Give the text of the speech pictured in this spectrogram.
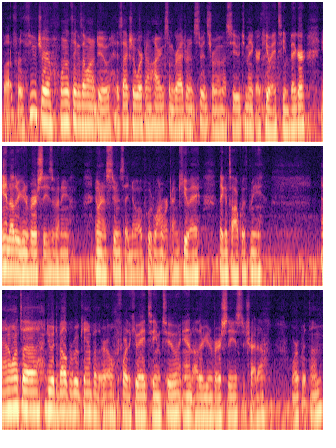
But for the future, one of the things I want to do is actually work on hiring some graduate students from MSU to make our QA team bigger and other universities, if any, anyone has students they know of who would want to work on QA, they can talk with me. And I want to do a developer boot camp with Earl for the QA team too and other universities to try to work with them.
